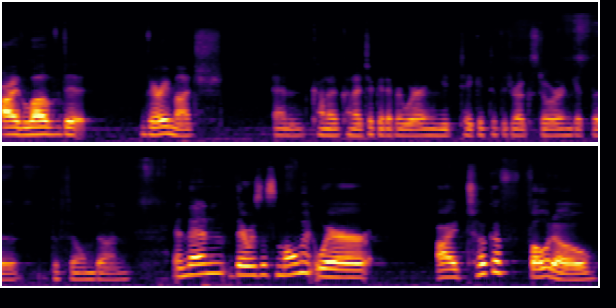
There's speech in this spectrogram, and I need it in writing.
I loved it very much, and kind of kind of took it everywhere. And you'd take it to the drugstore and get the the film done. And then there was this moment where I took a photo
